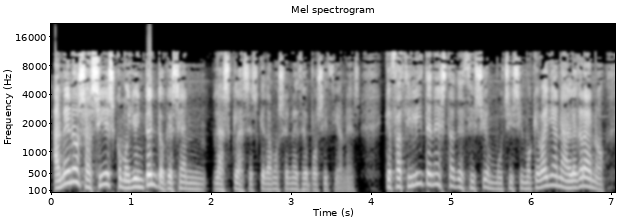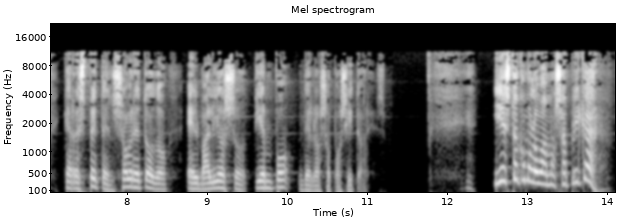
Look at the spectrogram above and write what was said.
Al menos así es como yo intento que sean las clases que damos en ECE Oposiciones, que faciliten esta decisión muchísimo, que vayan al grano, que respeten sobre todo el valioso tiempo de los opositores. ¿Y esto cómo lo vamos a aplicar?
